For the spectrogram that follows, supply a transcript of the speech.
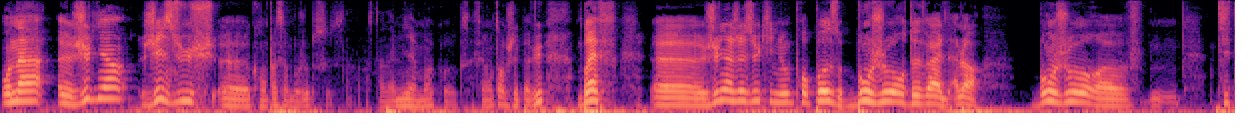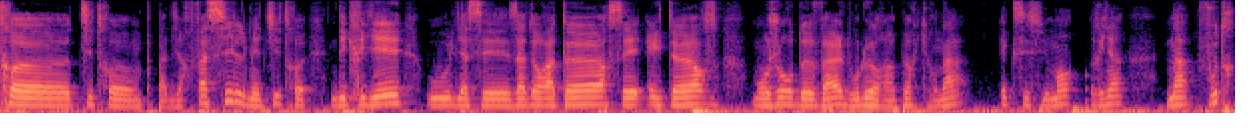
On a euh, Julien Jésus, quand on passe un bonjour parce que c'est un ami à moi que, ça fait longtemps que je l'ai pas vu. Bref, Julien Jésus qui nous propose Bonjour de Vald. Alors, bonjour titre, euh, titre, on peut pas dire facile, mais titre décrié, où il y a ses adorateurs, ses haters, Bonjour de Vald, ou le rappeur qui en a excessivement rien à foutre.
